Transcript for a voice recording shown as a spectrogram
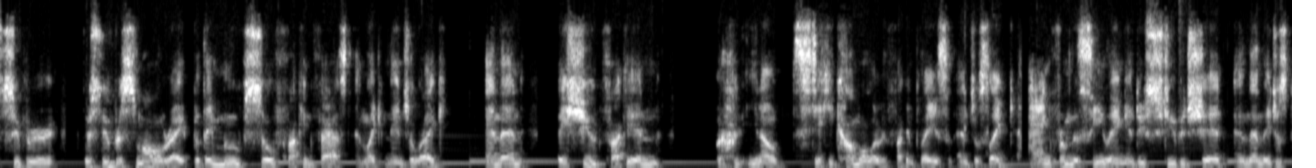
super. They're super small, right? But they move so fucking fast and like ninja-like, and then they shoot fucking, you know, sticky cum all over the fucking place, and just like hang from the ceiling and do stupid shit, and then they just.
